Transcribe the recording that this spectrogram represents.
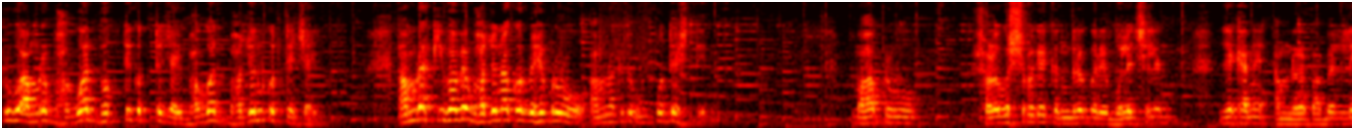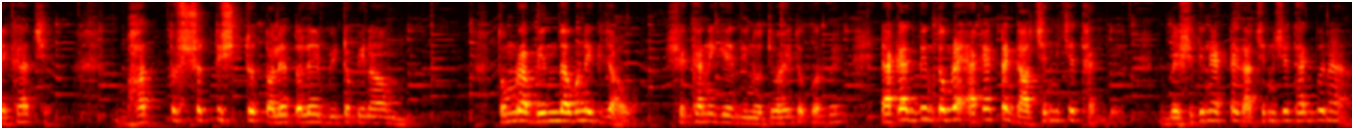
প্রভু, আমরা ভগবত ভক্তি করতে চাই, ভগবত ভজন করতে চাই। আমরা কীভাবে ভজনা করবে হে প্রভু? আমরা কিন্তু উপদেশ দিন। মহাপ্রভু সরগোস্বামীকে কেন্দ্র করে বলেছিলেন, যেখানে আপনারা পাবেন লেখা আছে ভাতৃসত্যিষ্ট তলে তলে বিটপিনাম তোমরা বৃন্দাবনে যাও, সেখানে গিয়ে দিন অতিবাহিত করবে। এক এক দিন তোমরা এক একটা গাছের নিচে থাকবে। বেশি দিন একটা গাছের নিচে থাকবে না,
